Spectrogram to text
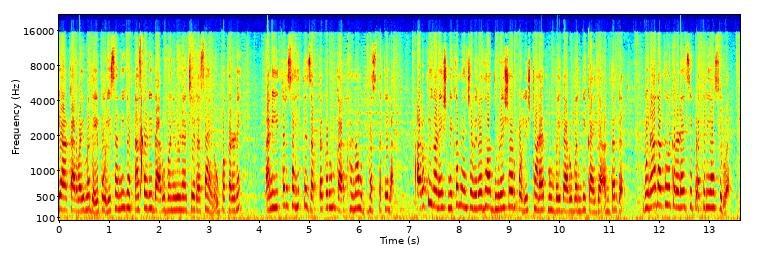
या कारवाईमध्ये पोलिसांनी घटनास्थळी दारू बनविण्याचे रसायन उपकरणे आणि इतर साहित्य जप्त करून कारखाना उद्ध्वस्त केला. आरोपी गणेश निकम यांच्या विरोधात धुळे शहर पोलीस ठाण्यात मुंबई दारूबंदी कायद्याअंतर्गत गुन्हा दाखल करण्याची प्रक्रिया सुरू आहे.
